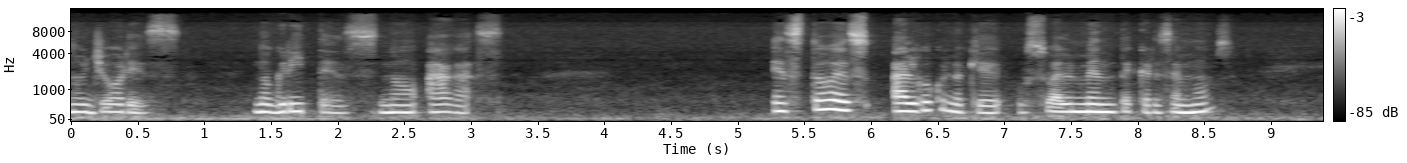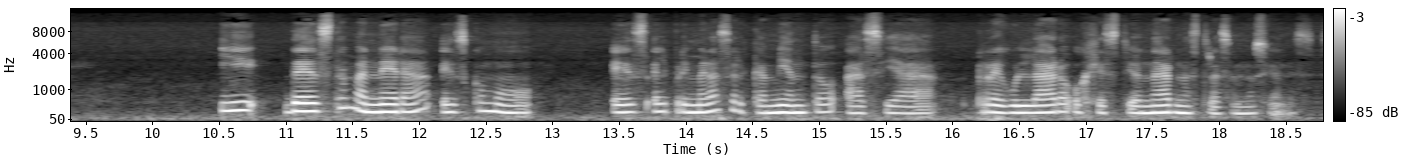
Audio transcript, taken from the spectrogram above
no llores, no grites, no hagas? Esto es algo con lo que usualmente crecemos y de esta manera es como es el primer acercamiento hacia regular o gestionar nuestras emociones.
